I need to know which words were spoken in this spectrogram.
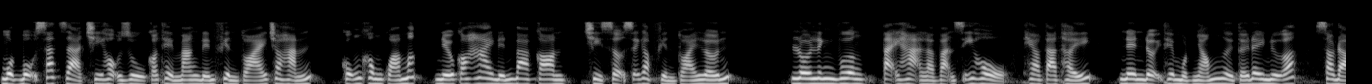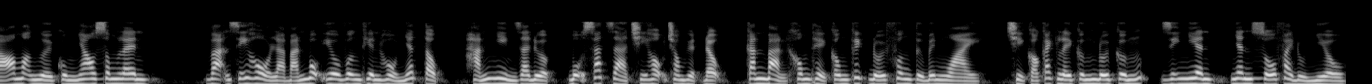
Một bộ sát giả chi hậu dù có thể mang đến phiền toái cho hắn, cũng không quá mức, nếu có hai đến ba con, chỉ sợ sẽ gặp phiền toái lớn. Lôi linh vương, tại hạ là vạn sĩ hổ, theo ta thấy, nên đợi thêm một nhóm người tới đây nữa, sau đó mọi người cùng nhau xông lên. Vạn sĩ hổ là bán bộ yêu vương thiên hổ nhất tộc, Hắn nhìn ra được, bộ sát giả chi hậu trong huyệt động, căn bản không thể công kích đối phương từ bên ngoài, chỉ có cách lấy cứng đối cứng, dĩ nhiên, nhân số phải đủ nhiều,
